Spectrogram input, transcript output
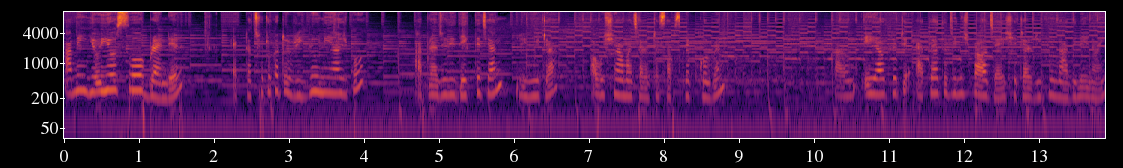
আমি ইয়োসো ব্র্যান্ডের একটা ছোটোখাটো রিভিউ নিয়ে আসব। আপনারা যদি দেখতে চান রিভিউটা, অবশ্যই আমার চ্যানেলটা সাবস্ক্রাইব করবেন। কারণ এই আউটলেটে এত এত জিনিস পাওয়া যায়, সেটার রিভিউ না দিলেই নয়।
